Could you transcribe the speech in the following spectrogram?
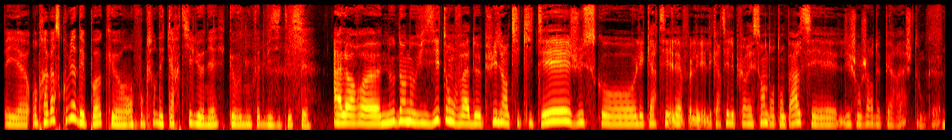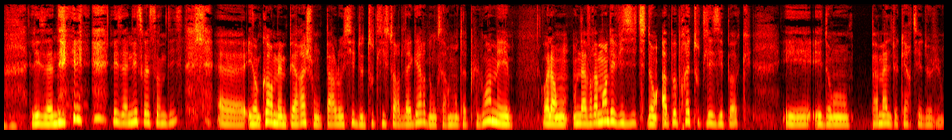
Et euh, on traverse combien d'époques euh, en fonction des quartiers lyonnais que vous nous faites visiter alors euh, nous dans nos visites, on va depuis l'Antiquité jusqu'aux les quartiers les, quartiers les plus récents dont on parle, c'est l'échangeur de Perrache, donc mhm. les années les années 70 et encore même Perrache, on parle aussi de toute l'histoire de la gare, donc ça remonte à plus loin, mais voilà, on, on, a vraiment des visites dans à peu près toutes les époques et, et dans pas mal de quartiers de Lyon.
